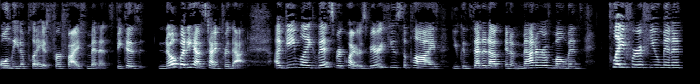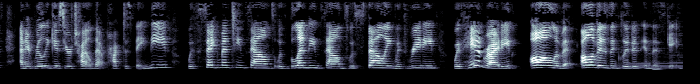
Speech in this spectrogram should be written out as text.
only to play it for five minutes because Nobody has time for that. A game like this requires very few supplies. You can set it up in a matter of moments, play for a few minutes, and it really gives your child that practice they need with segmenting sounds, with blending sounds, with spelling, with reading, with handwriting, all of it. All of it is included in this game.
